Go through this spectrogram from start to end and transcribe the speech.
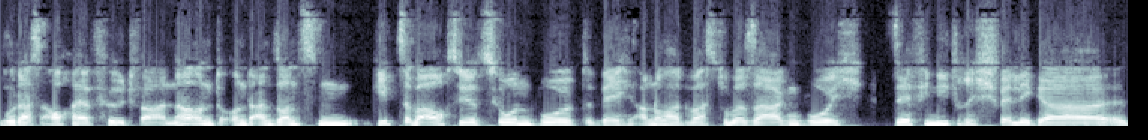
wo das auch erfüllt war. Ne? Und, und ansonsten gibt's aber auch Situationen, wo, werde ich auch noch mal was drüber sagen, wo ich sehr viel niedrigschwelliger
